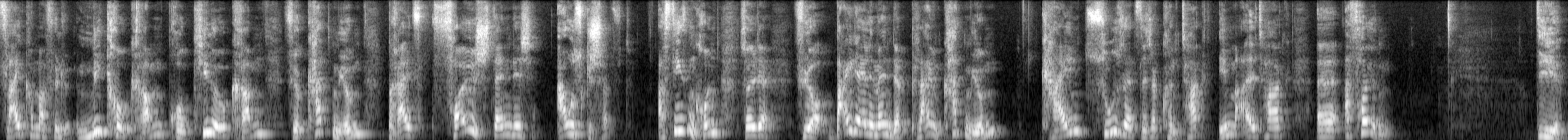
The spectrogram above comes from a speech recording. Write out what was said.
2,5 Mikrogramm pro Kilogramm für Cadmium bereits vollständig ausgeschöpft. Aus diesem Grund sollte für beide Elemente Blei und Cadmium kein zusätzlicher Kontakt im Alltag äh, erfolgen. Die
